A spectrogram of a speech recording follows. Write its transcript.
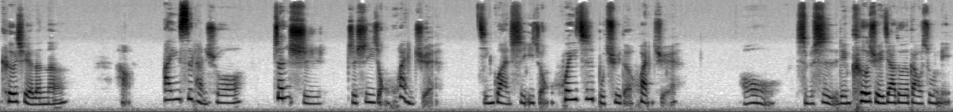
科学了呢？好，爱因斯坦说，真实只是一种幻觉，尽管是一种挥之不去的幻觉。哦，是不是连科学家都在告诉你，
